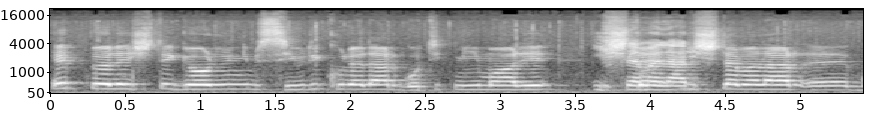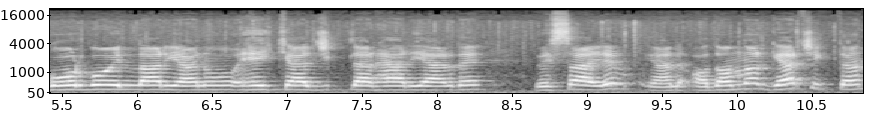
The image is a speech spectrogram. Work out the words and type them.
Hep böyle işte gördüğün gibi sivri kuleler, gotik mimari, işte İşlemeler. işlemeler, e, gorgoylar yani o heykelcikler her yerde vesaire. Yani adamlar gerçekten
